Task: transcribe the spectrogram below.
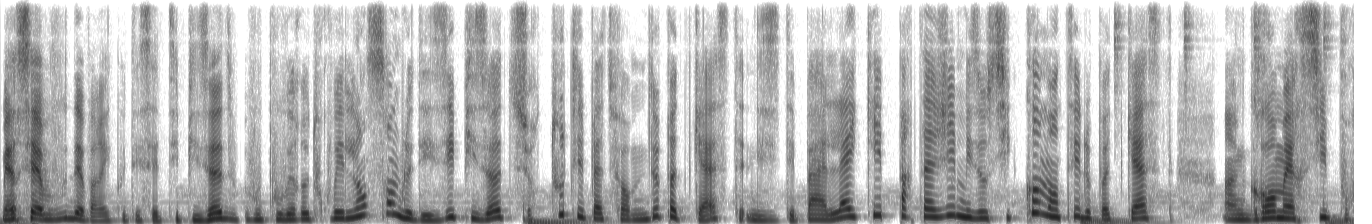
Merci à vous d'avoir écouté cet épisode. Vous pouvez retrouver l'ensemble des épisodes sur toutes les plateformes de podcast. N'hésitez pas à liker, partager, mais aussi commenter le podcast. Un grand merci pour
